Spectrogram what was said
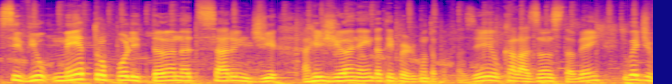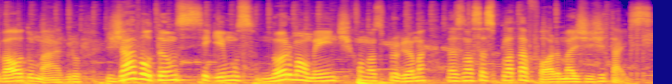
Civil Metropolitana de Sarandi. A Regiane ainda tem pergunta pra fazer, o Calazans também e o Edivaldo Magro. Já voltamos e seguimos normalmente com o nosso programa nas nossas plataformas digitais.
